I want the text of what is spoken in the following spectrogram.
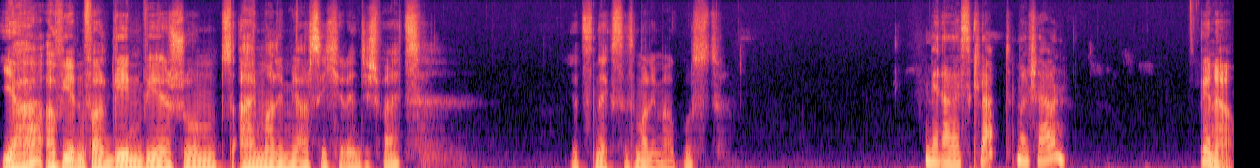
ja, auf jeden Fall gehen wir schon einmal im Jahr sicher in die Schweiz. Jetzt nächstes Mal im August. Wenn alles klappt, mal schauen. Genau.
